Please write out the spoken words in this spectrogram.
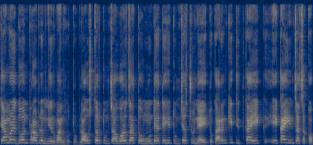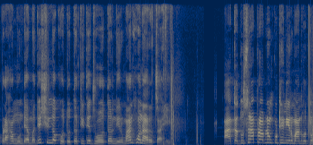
त्यामुळे दोन प्रॉब्लेम निर्माण होतो. ब्लाऊज तर तुमचा वर जातो मुंड्यातही तुमच्या चुन्या येतो. कारण की तितका एक एका इंचाचा कपडा हा मुंड्यामध्ये शिल्लक होतो तर तिथे झोळतर निर्माण होणारच आहे. आता दुसरा प्रॉब्लेम कुठे निर्माण होतो?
